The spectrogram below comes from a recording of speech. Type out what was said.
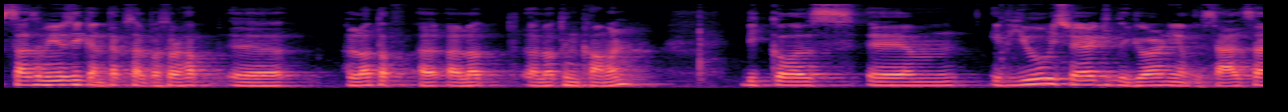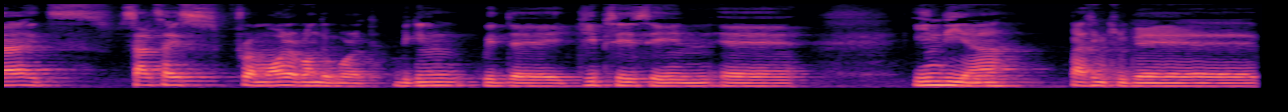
Salsa music and tacos al pastor have uh, a lot of a, a lot a lot in common because um, if you research the journey of the salsa, it's salsa is from all around the world, beginning with the gypsies in uh, India, passing through the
